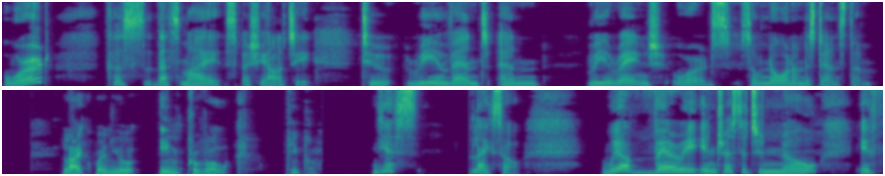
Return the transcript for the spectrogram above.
word, because that's my specialty to reinvent and rearrange words so no one understands them. Like when you improvoke people. Yes, like so. We are very interested to know if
